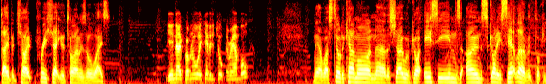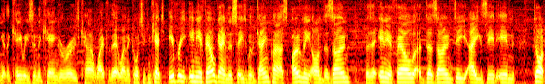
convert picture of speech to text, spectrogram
David Chote. Appreciate your time as always. Yeah, no problem. Always happy to talk the round ball. Now, uh, still to come on uh, the show, we've got SEN's own Scotty Sattler looking at the Kiwis and the Kangaroos. Can't wait for that one. Of course, you can catch every NFL game this season with Game Pass only on DAZN. Visit NFL DAZN, D-A-Z-N dot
